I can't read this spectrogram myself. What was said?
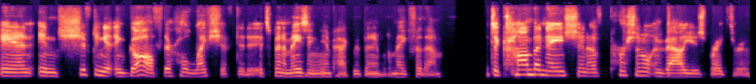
And in shifting it in golf their whole life shifted. It's been amazing the impact we've been able to make for them it's a combination of personal and values breakthrough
